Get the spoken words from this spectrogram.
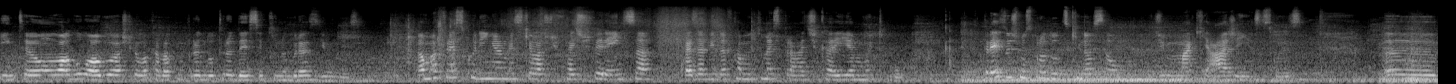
Então logo logo eu acho que eu vou acabar comprando outro desse aqui no Brasil mesmo. É uma frescurinha, mas que eu acho que faz diferença, faz a vida ficar muito mais prática e é muito bom. Três últimos produtos que não são de maquiagem, essas coisas. Uh,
